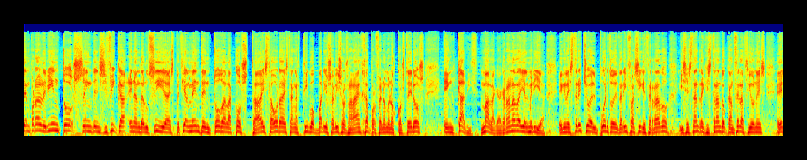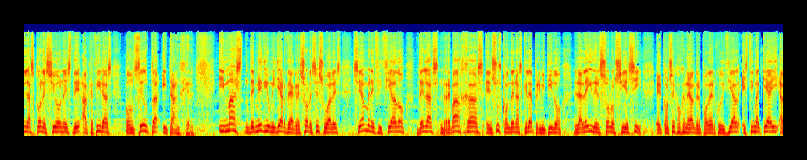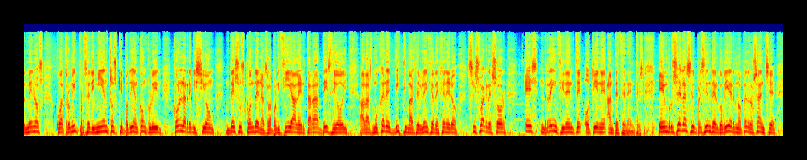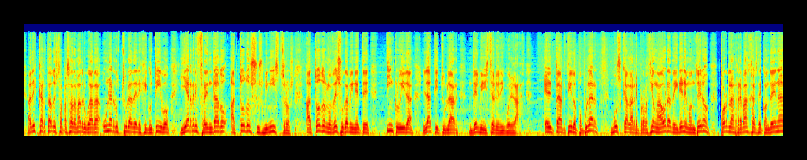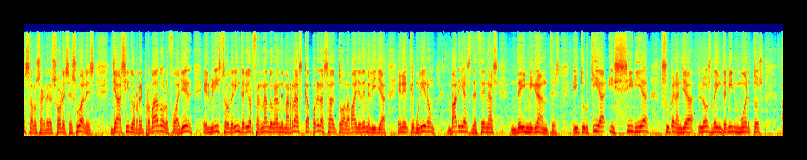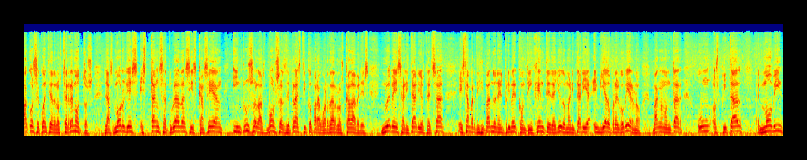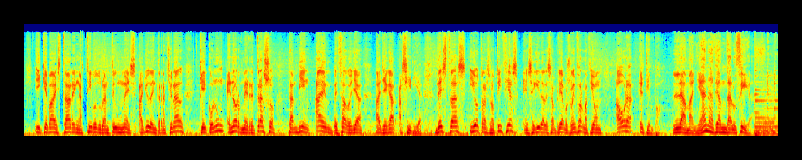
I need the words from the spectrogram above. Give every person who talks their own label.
Speaker 1: Temporal de viento se intensifica en Andalucía, especialmente en toda la costa. A esta hora están activos varios avisos naranja por fenómenos costeros en Cádiz, Málaga, Granada y Almería. En el estrecho el puerto de Tarifa sigue cerrado y se están registrando cancelaciones en las conexiones de Algeciras con Ceuta y Tánger y más de medio millar de agresores sexuales se han beneficiado de las rebajas en sus condenas que le ha permitido la ley del solo sí es sí. El Consejo General del Poder Judicial estima que hay al menos 4.000 procedimientos que podrían concluir con la revisión de sus condenas. La policía alertará desde hoy a las mujeres víctimas de violencia de género si su agresor es reincidente o tiene antecedentes. En Bruselas, el presidente del gobierno, Pedro Sánchez, ha descartado esta pasada madrugada una ruptura del Ejecutivo y ha refrendado a todos sus ministros, a todos los de su gabinete, incluida la titular del Ministerio de Igualdad. El Partido Popular busca la reprobación ahora de Irene Montero por las rebajas de condenas a los agresores sexuales. Ya ha sido reprobado, lo fue ayer, el ministro del Interior Fernando Grande Marrasca por el asalto a la valla de Melilla en el que murieron varias decenas de inmigrantes. Y Turquía y Siria superan ya los 20.000 muertos a consecuencia de los terremotos. Las morgues están saturadas y escasean incluso las bolsas de plástico para guardar los cadáveres. Nueve sanitarios del SA están participando en el primer contingente de ayuda humanitaria enviado por el gobierno. Van a montar un hospital móvil y que va a estar en activo durante un mes. Ayuda internacional que con un enorme retraso también ha empezado ya a llegar a Siria. De estas y otras noticias, enseguida les ampliamos la información. Ahora el tiempo.
Speaker 2: La mañana de Andalucía.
